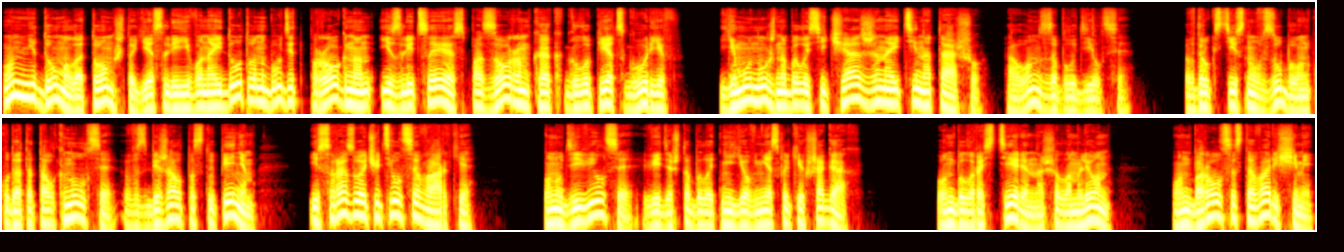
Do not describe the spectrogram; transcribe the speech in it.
Он не думал о том, что если его найдут, он будет прогнан из лицея с позором, как глупец Гурьев. Ему нужно было сейчас же найти Наташу, а он заблудился. Вдруг, стиснув зубы, он куда-то толкнулся, взбежал по ступеням и сразу очутился в арке. Он удивился, видя, что был от нее в нескольких шагах. Он был растерян, ошеломлен. Он боролся с товарищами,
